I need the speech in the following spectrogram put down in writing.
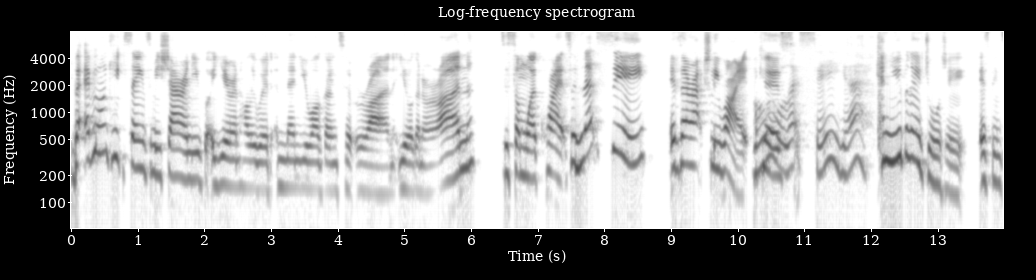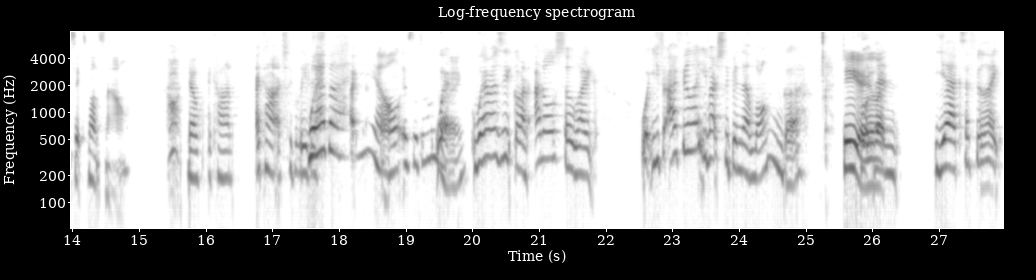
but everyone keeps saying to me, Sharon, you've got a year in Hollywood and then you are going to run. You are going to run to somewhere quiet. So let's see if they're actually right. Because oh, let's see. Yeah. can you believe Georgie? It's been six months now. no, I can't. I can't actually believe Where this. the hell is the dog Where, going? where has it gone? And also, like, what you? I feel like you've actually been there longer. Do you? But Like- then, yeah, because I feel like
